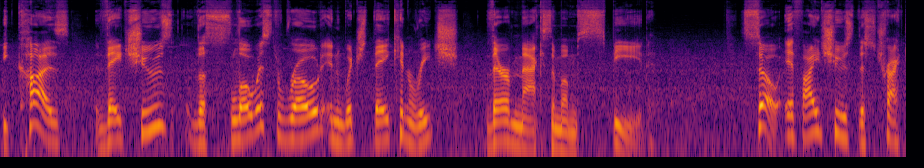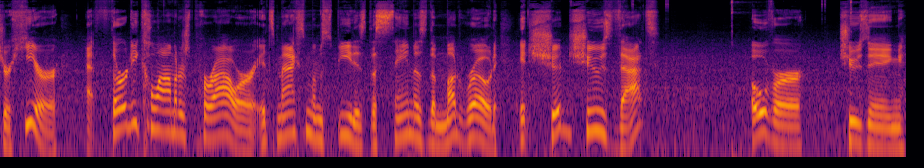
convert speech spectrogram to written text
because they choose the slowest road in which they can reach their maximum speed. So if I choose this tractor here at 30 kilometers per hour, its maximum speed is the same as the mud road. It should choose that over choosing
